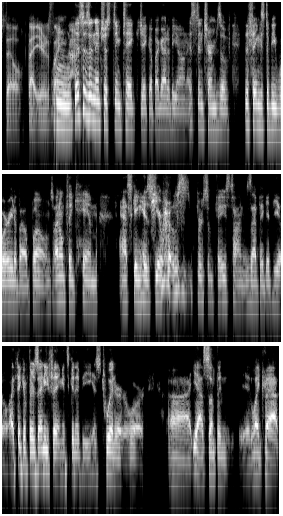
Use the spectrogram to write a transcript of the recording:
still. That you're just like, nah, this is an interesting take, Jacob. I got to be honest in terms of the things to be worried about. Bones. I don't think him asking his heroes for some FaceTime is that big a deal. I think if there's anything, it's to be his Twitter or, uh, yeah, something like that.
